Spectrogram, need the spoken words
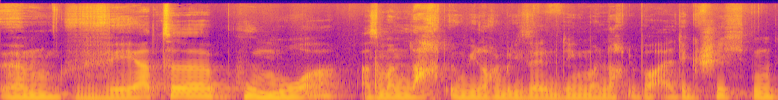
ähm, Werte, Humor. Also man lacht irgendwie noch über dieselben Dinge, man lacht über alte Geschichten,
